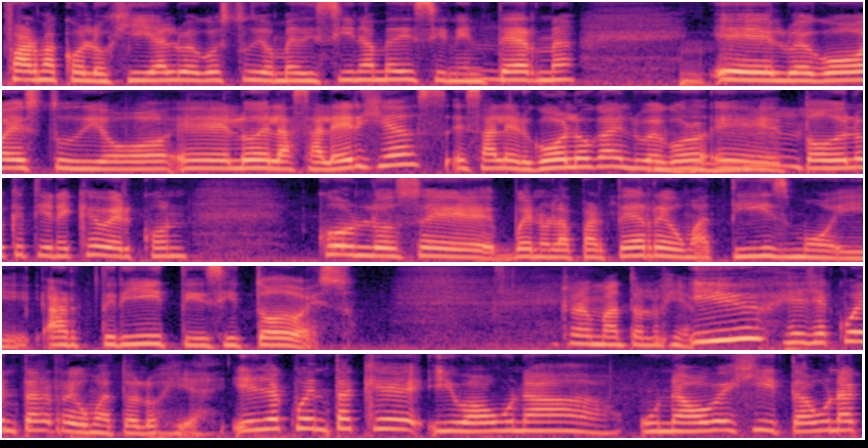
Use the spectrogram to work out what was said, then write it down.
farmacología, luego estudió medicina, medicina interna. eh, luego estudió eh, lo de las alergias, es alergóloga y luego eh, todo lo que tiene que ver con con los, eh, bueno, la parte de reumatismo y artritis y todo eso. Reumatología. Y ella cuenta, reumatología, y ella cuenta que iba una, una ovejita, una,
